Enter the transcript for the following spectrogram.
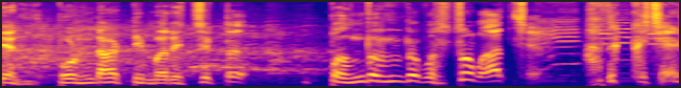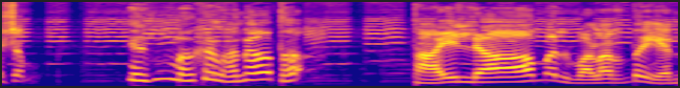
എൻ പൊണ്ടാട്ടി മരിച്ചിട്ട് പന്ത്രണ്ട് വർഷമാച്ച് അതുക്ക് ശേഷം എൻ മകൾ അനാഥ. തായില്ലാമൽ വളർന്ന എൻ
